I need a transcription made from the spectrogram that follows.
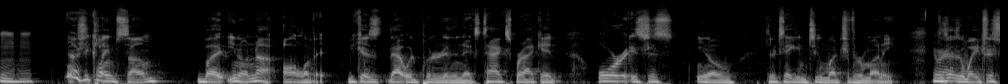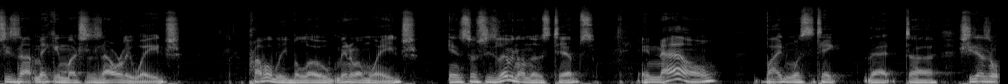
Mm-hmm. You know, she claims some, but you know, not all of it, because that would put her in the next tax bracket, or it's just, you know, they're taking too much of her money. Because as a waitress, she's not making much as an hourly wage probably below minimum wage. And so she's living on those tips. And now Biden wants to take that. Uh, she doesn't,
